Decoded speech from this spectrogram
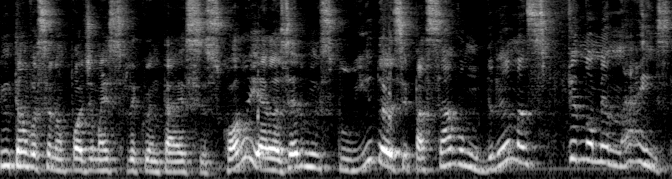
então você não pode pode mais frequentar essa escola e elas eram excluídas e passavam dramas fenomenais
